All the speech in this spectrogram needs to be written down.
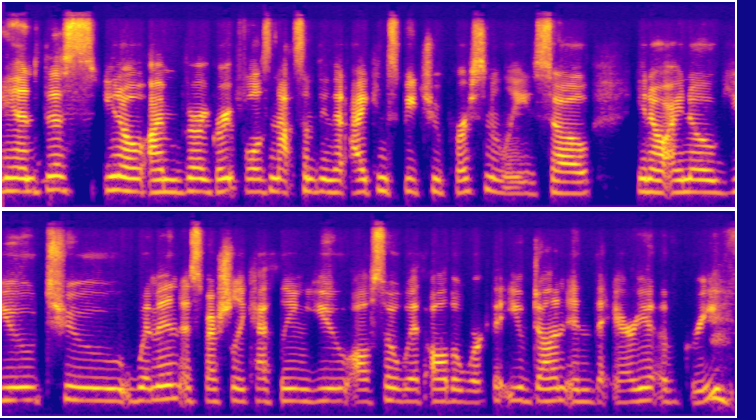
and this you know i'm very grateful is not something that i can speak to personally. So you know i know you two women especially kathleen you also with all the work that you've done in the area of grief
